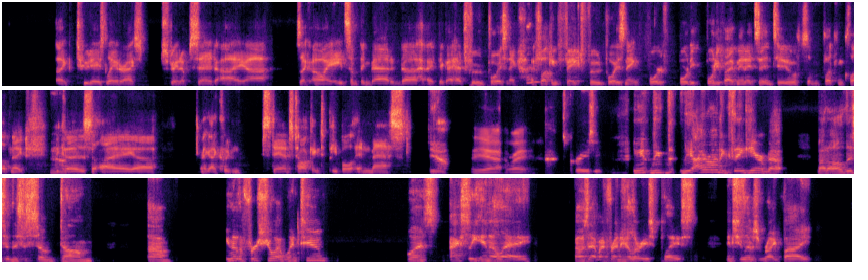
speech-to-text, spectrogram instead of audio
like two days later, I straight up said, I, uh, was like, oh, I ate something bad and uh, I think I had food poisoning. I fucking faked food poisoning for 40, 45 minutes into some fucking club night Yeah. because I, uh, I I couldn't stand talking to people en masse. yeah. Yeah. Right. It's crazy. You know, the, the, the ironic thing here about about all this, and this is so dumb. Um, you know, the first show I went to was actually in LA. I was at my friend Hillary's place, and she lives right by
